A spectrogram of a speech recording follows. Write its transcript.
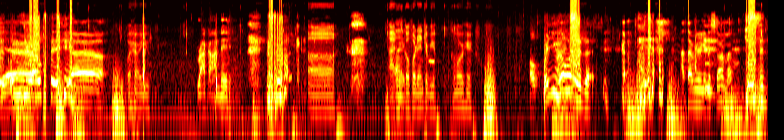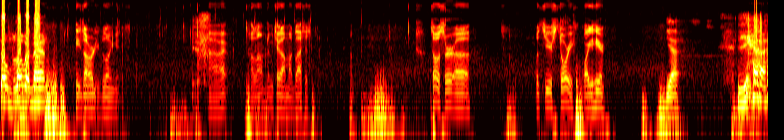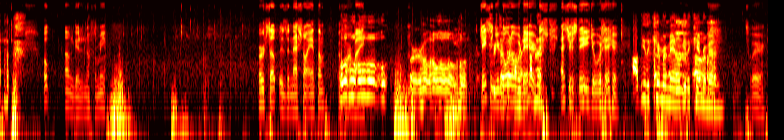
What is your outfit? Yeah. Where are you? Rock on, dude. Rock. Uh. Alright, let's Alright. go for the interview. Come over here. Oh, Where you alright. going? I thought we were gonna start, man. Jason, don't blow it, man. He's already blowing it. Alright. Hold on, let me check out my glasses. So, sir, uh. What's your story? Why are you here? Yeah. Yeah. Oh, Not good enough for me. First up is the national anthem. Hold on, hold on, hold on, hold on. Hold on. Jason, you're going over there. That's your stage over there. I'll be the cameraman. I'll be the Oh. cameraman. swear.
